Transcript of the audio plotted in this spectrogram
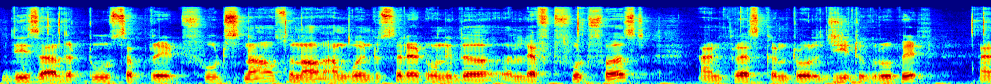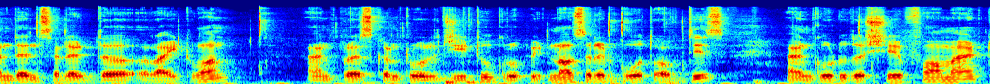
these are the two separate foots now. So now i'm going to select only the left foot first and press ctrl g to group it and then select the right one and press ctrl g to group it. Now select both of these and go to the shape format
